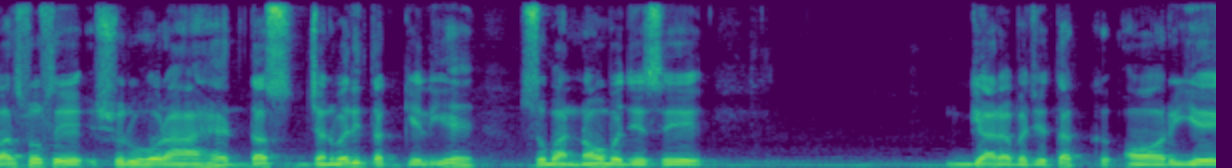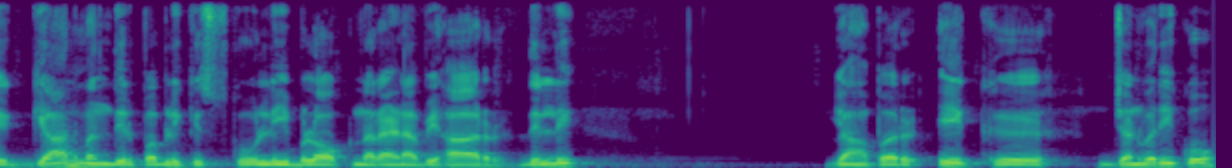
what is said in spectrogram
परसों से शुरू हो रहा है 10 जनवरी तक के लिए सुबह 9 बजे से 11 बजे तक और ये ज्ञान मंदिर पब्लिक स्कूली ब्लॉक, नारायणा विहार, दिल्ली। यहाँ पर एक जनवरी को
